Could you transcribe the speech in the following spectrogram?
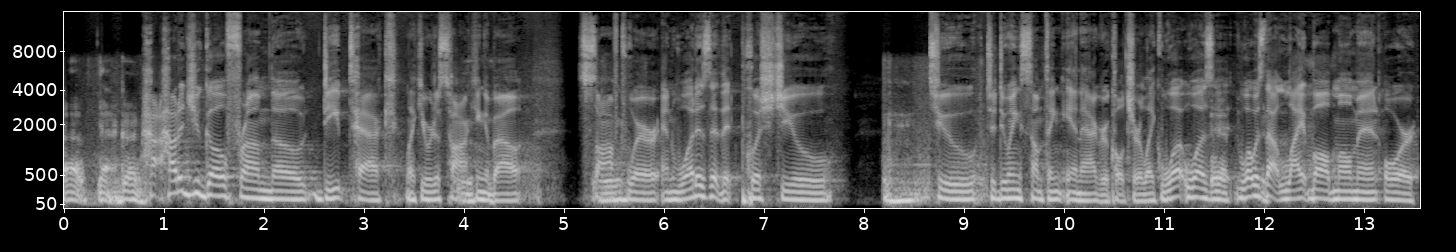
uh, yeah, good. How, how, did you go from though deep tech, like you were just talking mm-hmm. about, software, mm-hmm. and what is it that pushed you to to doing something in agriculture like what was yeah. it what was that light bulb moment or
